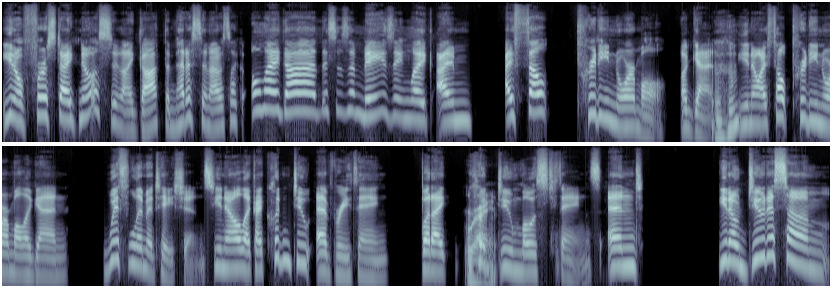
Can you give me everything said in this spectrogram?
you know, first diagnosed and I got the medicine, I was like, "Oh my god, this is amazing." Like I'm I felt pretty normal again. Mhm. You know, I felt pretty normal again with limitations. You know, like I couldn't do everything, but I could Right. do most things. And you know, due to some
